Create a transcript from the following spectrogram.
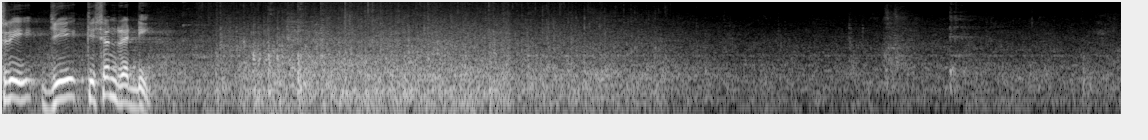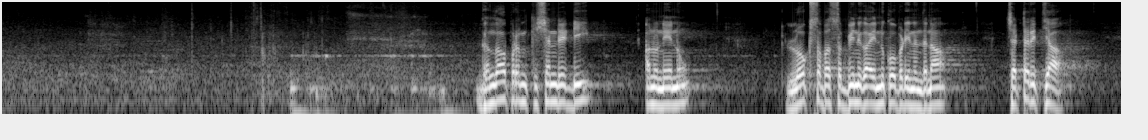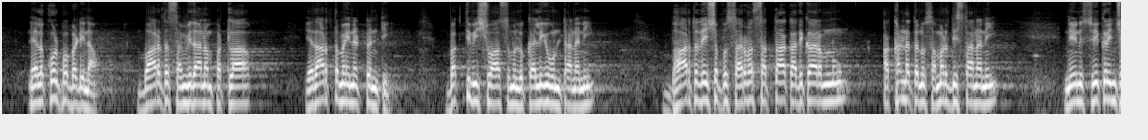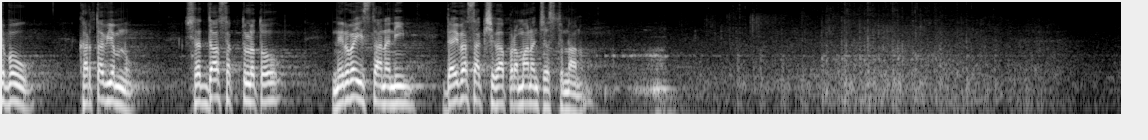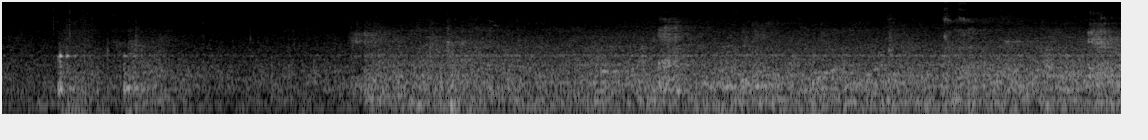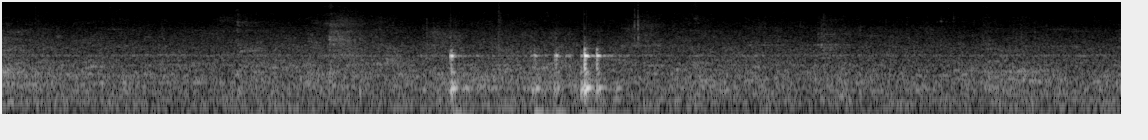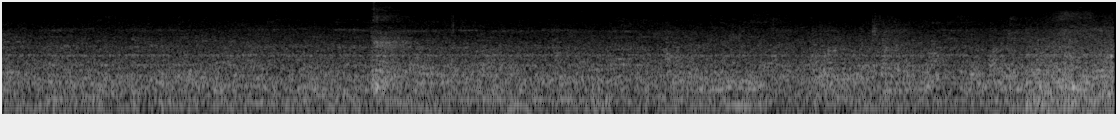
Shri G Kishan Reddy. Gangapuram Kishan Reddy అను నేను లోక్సభ సభ్యునిగా ఎన్నుకోబడినందున చట్టరీత్యా నెలకొల్పబడిన భారత సంవిధానం పట్ల యథార్థమైనటువంటి భక్తి విశ్వాసములు కలిగి ఉంటానని భారతదేశపు సర్వసత్తాక అధికారంను అఖండతను సమర్థిస్తానని నేను స్వీకరించబో కర్తవ్యంను శ్రద్ధాసక్తులతో నిర్వహిస్తానని దైవసాక్షిగా ప్రమాణం చేస్తున్నాను.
